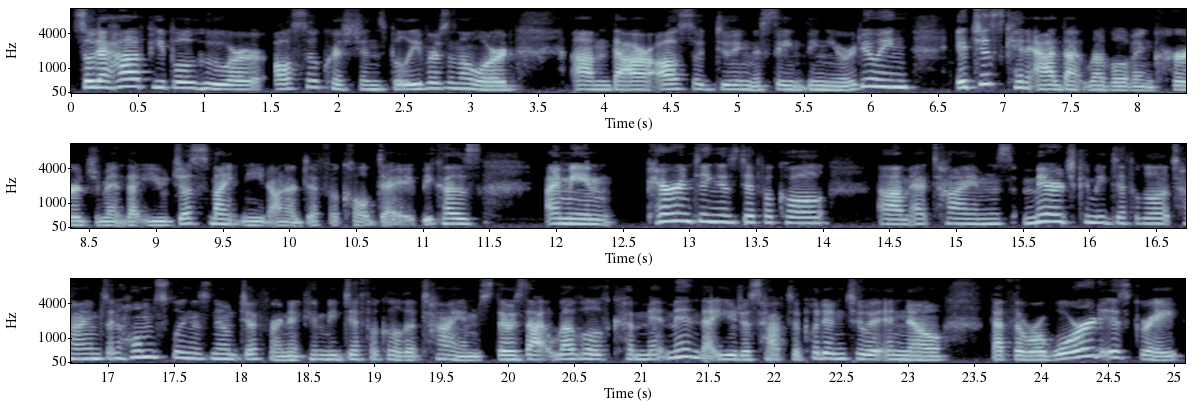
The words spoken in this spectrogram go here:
so to have people who are also Christians, believers in the Lord, um, that are also doing the same thing you're doing, it just can add that level of encouragement that you just might need on a difficult day. Because, I mean, parenting is difficult um, at times. Marriage can be difficult at times, and homeschooling is no different. It can be difficult at times. There's that level of commitment that you just have to put into it and know that the reward is great.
